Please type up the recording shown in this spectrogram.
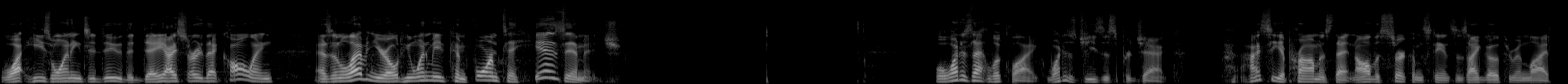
what he's wanting to do. The day I started that calling as an 11 year old, he wanted me to conform to his image. Well, what does that look like? What does Jesus project? I see a promise that in all the circumstances I go through in life,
